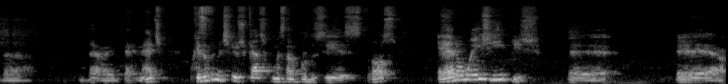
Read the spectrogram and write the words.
da, da, internet, porque exatamente que os caras começaram a produzir esse troço eram ex-hippies. É, é,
